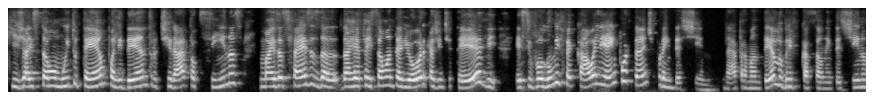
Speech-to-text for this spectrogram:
Que já estão há muito tempo ali dentro, tirar toxinas, mas as fezes da, da refeição anterior que a gente teve, esse volume fecal, ele é importante para o intestino, né, para manter a lubrificação no intestino,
